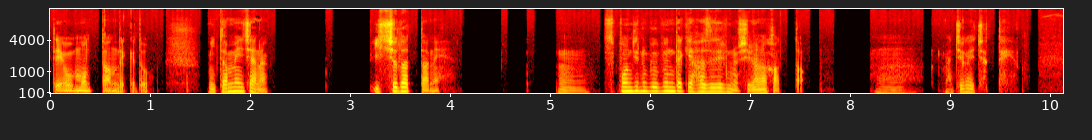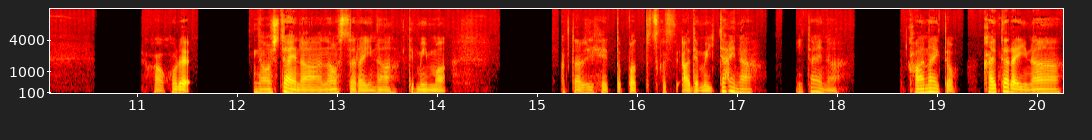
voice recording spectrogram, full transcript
て思ったんだけど見た目じゃなく一緒だったね。うん。スポンジの部分だけ外れるの知らなかった。うん。間違えちゃったよ。だからこれ直したいな直したらいいなでも今新しいヘッドパッド使ってあでも痛いな痛いな買わないと。買えたらいいな。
